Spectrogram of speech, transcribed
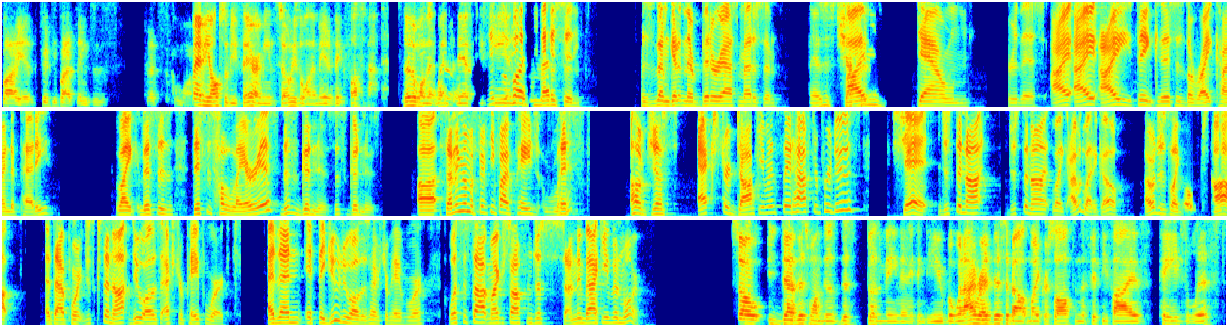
buy it. Fifty-five things is that's come on. I mean, also to be fair, I mean, Sony's the one that made a big fuss about this. They're the one that went to the FTC. This FTC. is And, like medicine. This is them getting their bitter ass medicine. yeah, this is chess. I'm down for this. I I I think this is the right kind of petty. Like this is this is hilarious. This is good news. This is good news. Uh sending them a 55 page list of just extra documents they'd have to produce. Shit, just to not just to not like I would let it go. I would just like stop at that point just to not do all this extra paperwork. And then if they do do all this extra paperwork, what's to stop Microsoft from just sending back even more? So, Dev, this one does this doesn't mean anything to you, but when I read this about Microsoft and the 55 page list,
